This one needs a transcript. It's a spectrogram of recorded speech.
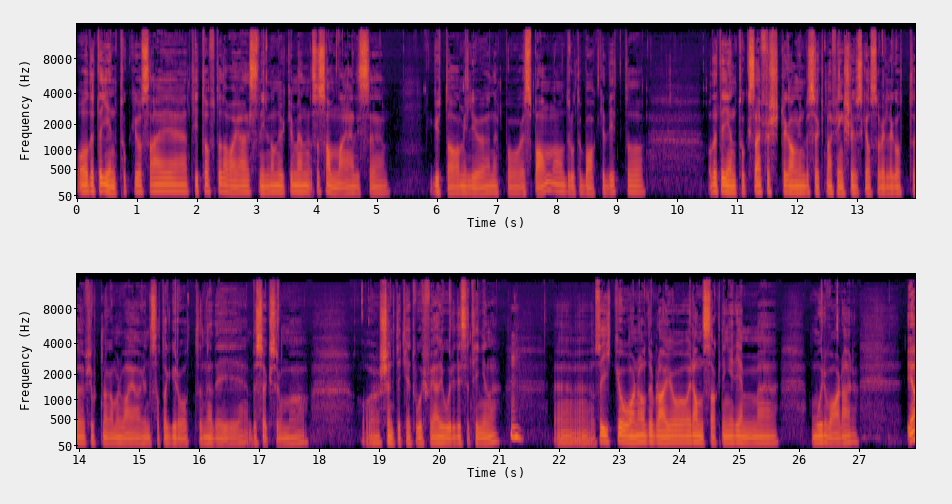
Og dette gjentok jo seg eh, titt og ofte. Da var jeg snill noen uker, men så savna jeg disse gutta og miljøet nede på Østbanen og dro tilbake dit. og og dette gjentok seg første gang hun besøkte meg i fengselet, husker jeg også veldig godt. 14 år gammel var jeg, og hun satt og gråt nede i besøksrommet og, og skjønte ikke helt hvorfor jeg gjorde disse tingene. Mm. Uh, så gikk jo årene, og det blei jo ransakninger hjemme. Mor var der. Ja,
